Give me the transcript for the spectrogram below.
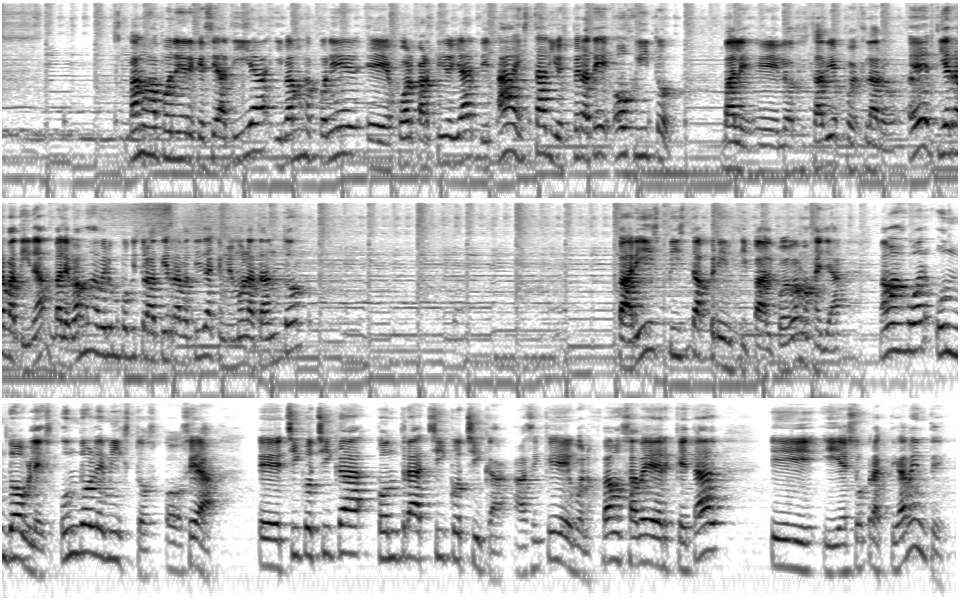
Vamos a poner que sea día y vamos a poner eh, jugar partido ya. Ah, estadio, espérate, ojito. Vale, eh, los estadios, pues claro. Eh, tierra batida. Vale, vamos a ver un poquito la tierra batida que me mola tanto. París, pista principal. Pues vamos allá. Vamos a jugar un dobles, un doble mixtos. O sea, eh, chico-chica contra chico-chica. Así que, bueno, vamos a ver qué tal. Y, eso prácticamente.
